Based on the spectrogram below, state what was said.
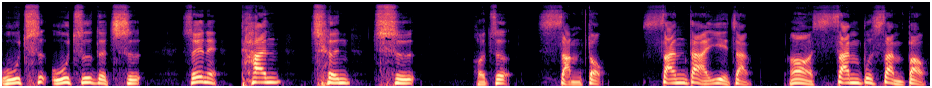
无知无知的痴，所以呢，贪嗔痴或者三毒三大业障哦，三不善报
